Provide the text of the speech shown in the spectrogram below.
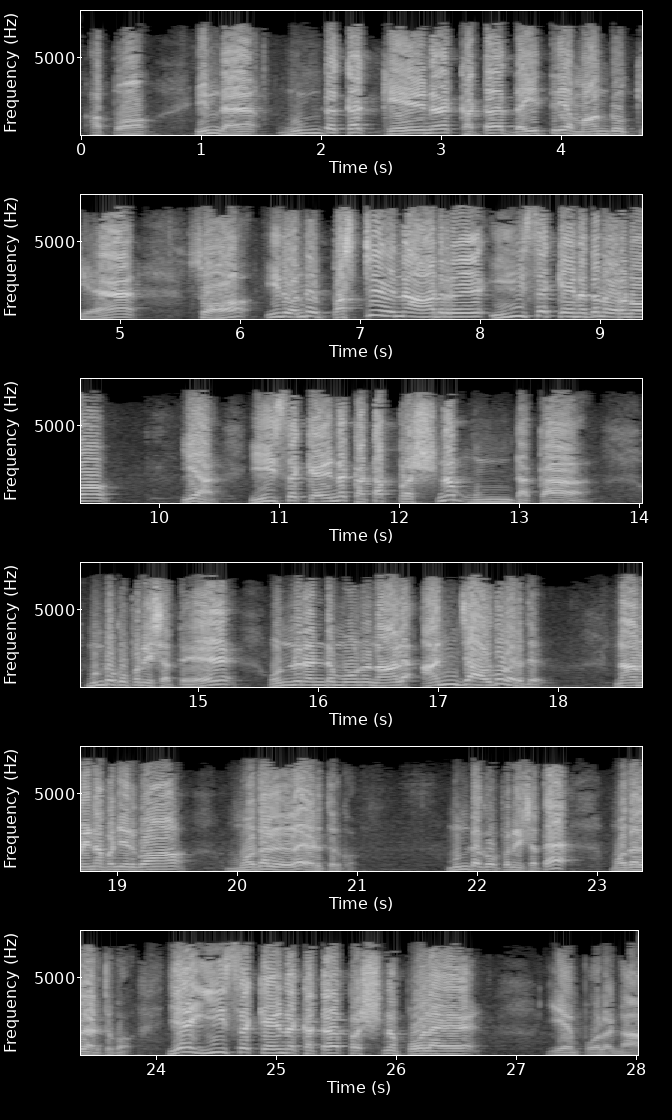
அப்போ இந்த முண்டக்க கேன கட்ட தைத்திரிய மாண்டூக்கிய சோ இது வந்து பஸ்ட் என்ன ஆர்டர் ஈசக்கேன தானே வரணும். இல்லையா? ஈசக்கேன கட்ட பிரஷ்ன முண்டக. முண்டக உபநிஷத்து ஒன்னு ரெண்டு மூணு நாலு அஞ்சாவது வருது. நாம் என்ன பண்ணியிருக்கோம்? முதல்ல எடுத்திருக்கோம். முண்டக உபநிஷத்தை முதல்ல எடுத்திருக்கோம். ஏன் ஈசக்கேன கட்ட பிரச்சனை போல? ஏன் போலன்னா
